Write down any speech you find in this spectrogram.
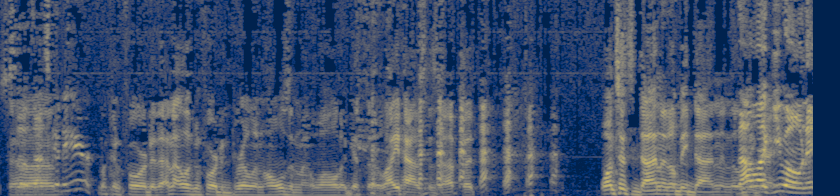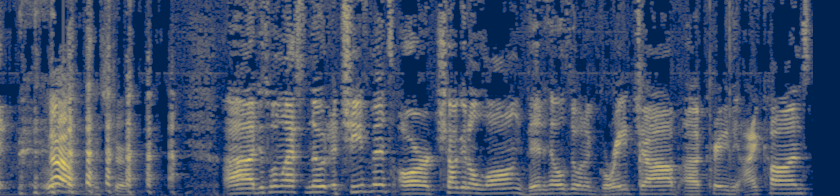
So, So, that's uh, good to hear. Looking forward to that. I'm not looking forward to drilling holes in my wall to get the lighthouses up, but once it's done, it'll be done. And it'll Not like great. you own it. No, that's true. Uh, just one last note: achievements are chugging along. Vin Hill's doing a great job uh, creating the icons.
